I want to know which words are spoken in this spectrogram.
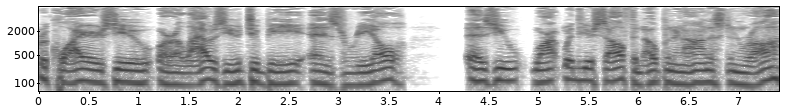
requires you or allows you to be as real as you want with yourself and open and honest and raw.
